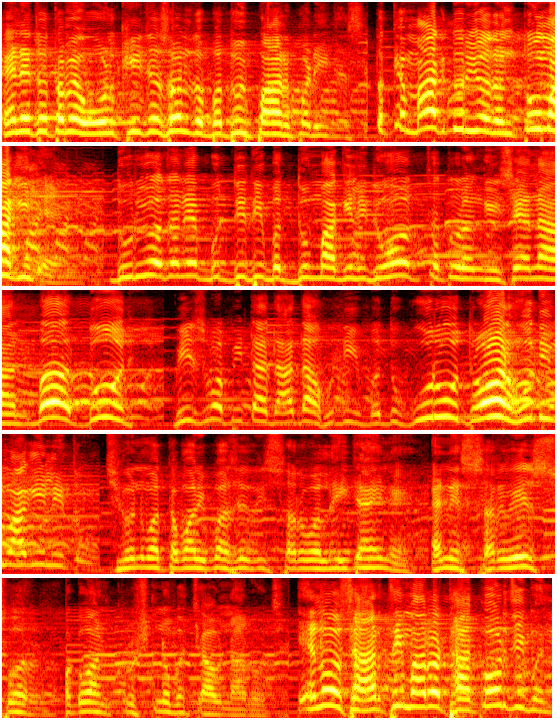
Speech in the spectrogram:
એને જો તમે ઓળખી જશો ને તો બધું પાર પડી જશે. તો કે માગ દુર્યોધન, તું માગી લે. દુર્યોધને બુદ્ધિથી બધું માગી લીધું ચતુરંગી સેના બધું જ. ભીષ્મ પિતા દાદા સુધી બધું ગુરુ દ્રોણ સુધી માગી લીધું. જીવનમાં તમારી પાસેથી સર્વ લઈ જાય ને, એને સર્વેશ્વર ભગવાન કૃષ્ણ બચાવનારો છે. એનો સારથી મારો ઠાકોરજી બને.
